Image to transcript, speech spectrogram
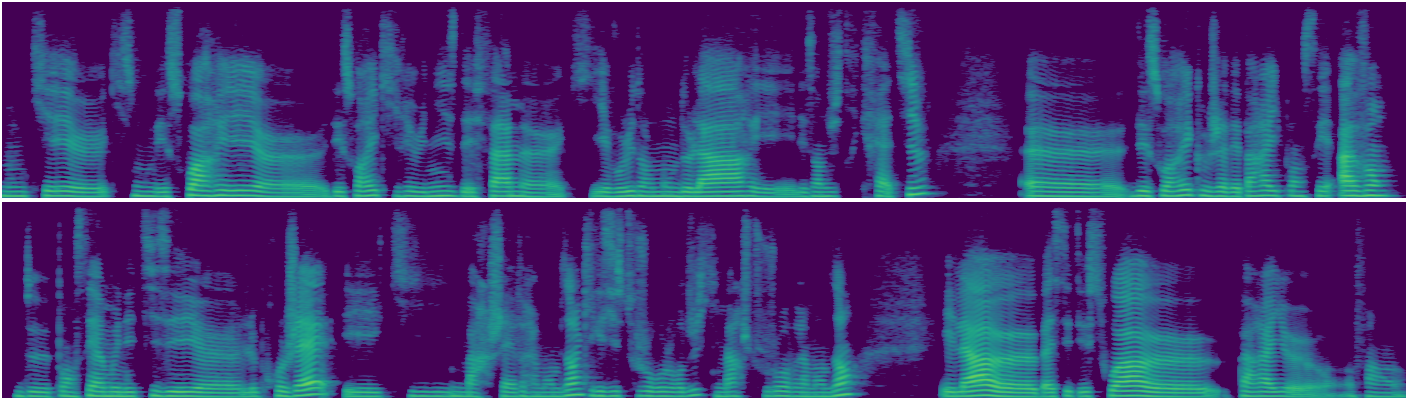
donc qui sont des soirées, des soirées qui réunissent des femmes, qui évoluent dans le monde de l'art et les industries créatives. Des soirées que j'avais pareil pensé avant de penser à monétiser, le projet et qui marchaient vraiment bien, qui existent toujours aujourd'hui, qui marchent toujours vraiment bien. Et là, bah, c'était soit, pareil, enfin,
